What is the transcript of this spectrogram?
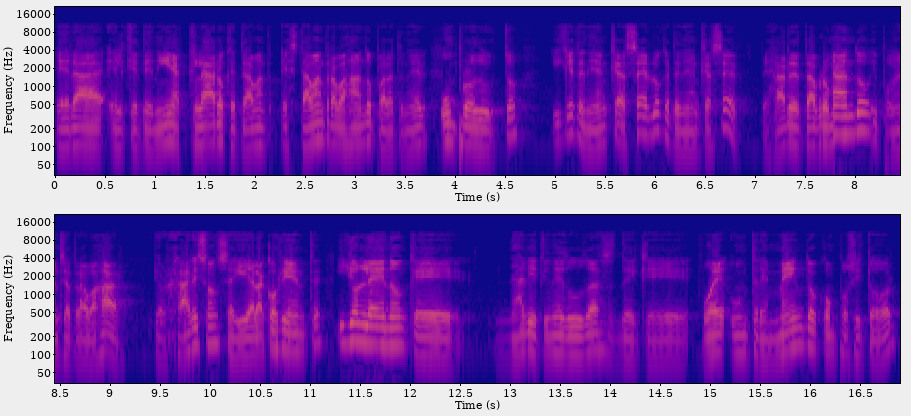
era el que tenía claro que estaban, trabajando para tener un producto y que tenían que hacer lo que tenían que hacer, dejar de estar bromeando y ponerse a trabajar. George Harrison seguía la corriente y John Lennon, que nadie tiene dudas de que fue un tremendo compositor,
